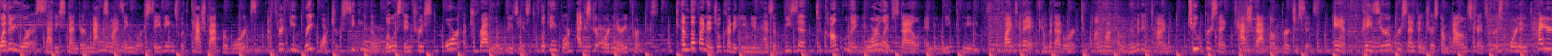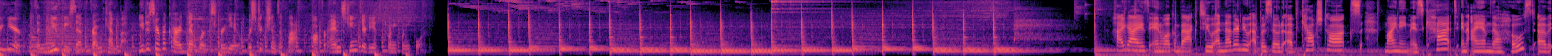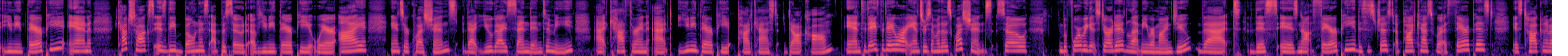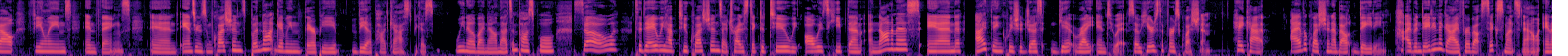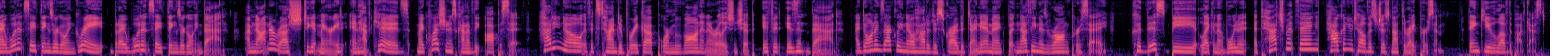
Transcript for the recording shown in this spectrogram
Whether you're a savvy spender maximizing your savings with cashback rewards, a thrifty rate watcher seeking the lowest interest, or a travel enthusiast looking for extraordinary perks, Kemba Financial Credit Union has a visa to complement your lifestyle and unique needs. Apply today at Kemba.org to unlock a limited time 2% cash back on purchases and pay 0% interest on balance transfers for an entire year with a new visa from Kemba. You deserve a card that works for you. Restrictions apply. Offer ends June 30th, 2024. Hi, guys, and welcome back to another new episode of Couch Talks. My name is Kat, and I am the host of You Need Therapy. And Couch Talks is the bonus episode of You Need Therapy where I answer questions that you guys send in to me at Catherine at YouNeedTherapyPodcast.com. And today's the day where I answer some of those questions. So before we get started, let me remind you that this is not therapy. This is just a podcast where a therapist is talking about feelings and things and answering some questions, but not giving therapy via podcast because we know by now that's impossible. So, today we have two questions. I try to stick to two. We always keep them anonymous, and I think we should just get right into it. So, here's the first question Hey, Kat. I have a question about dating. I've been dating a guy for about six months now, and I wouldn't say things are going great, but I wouldn't say things are going bad. I'm not in a rush to get married and have kids. My question is kind of the opposite. How do you know if it's time to break up or move on in a relationship if it isn't bad? I don't exactly know how to describe the dynamic, but nothing is wrong per se. Could this be like an avoidant attachment thing? How can you tell if it's just not the right person? Thank you. Love the podcast.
